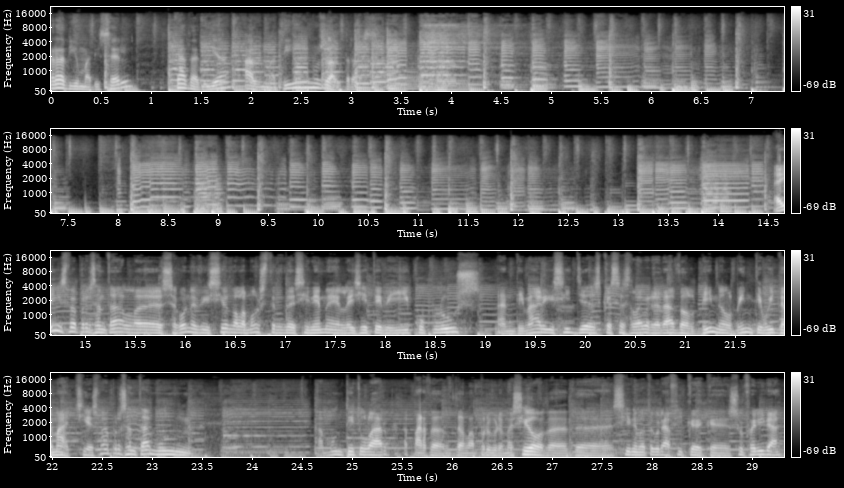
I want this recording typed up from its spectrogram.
Ràdio Maricel, cada dia al matí amb nosaltres. Ahir es va presentar la segona edició de la mostra de cinema LGTBIQ+, en Dimar i Sitges, que se celebrarà del 20 al 28 de maig, i es va presentar amb un, un titular, a part de, de la programació de, de cinematogràfica que s'oferirà,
